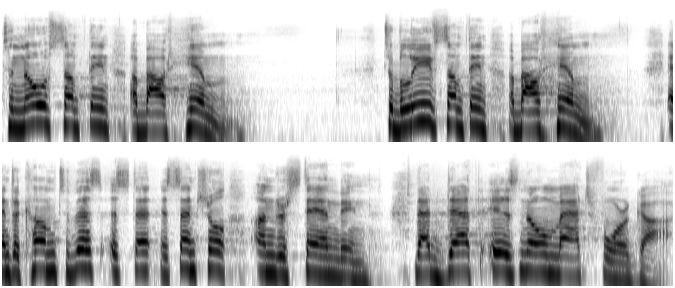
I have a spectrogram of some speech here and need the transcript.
to know something about him, to believe something about him, and to come to this essential understanding that death is no match for God.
